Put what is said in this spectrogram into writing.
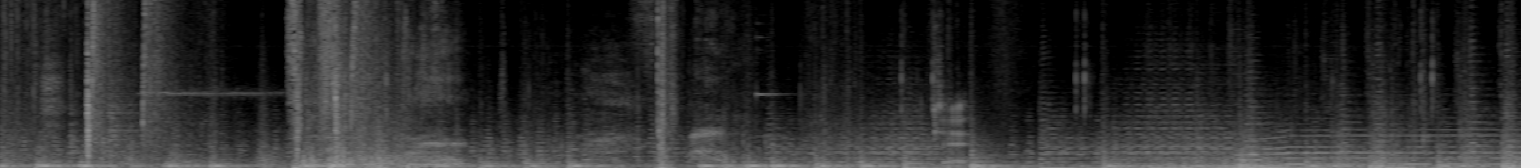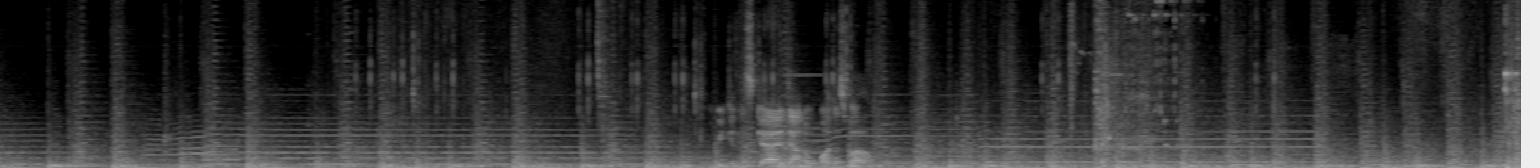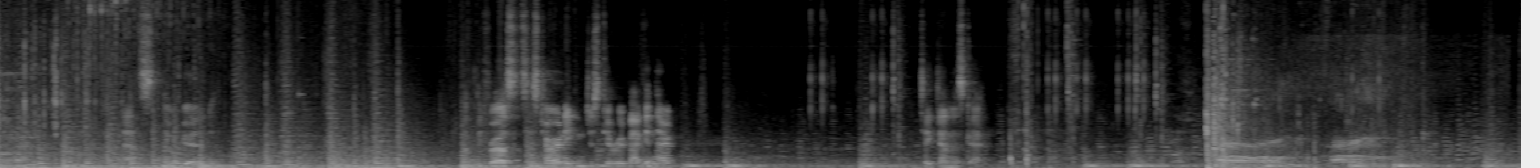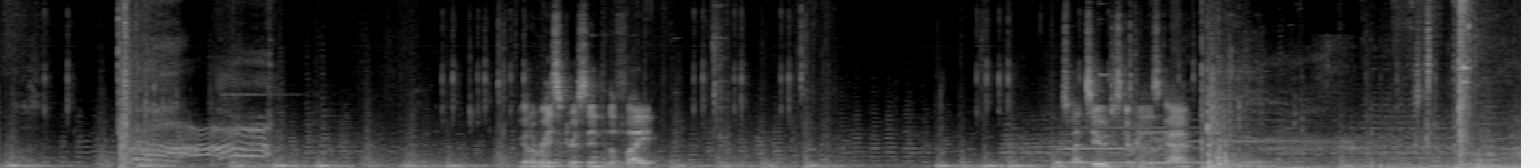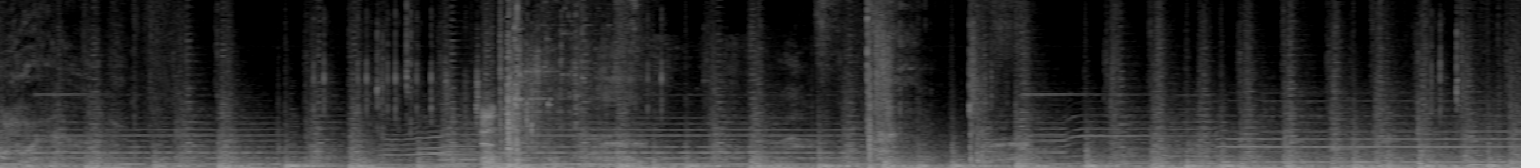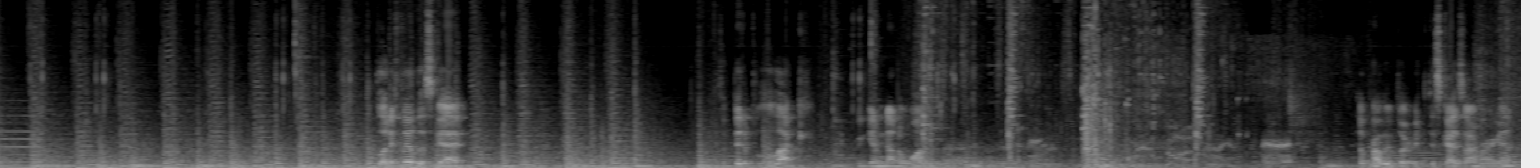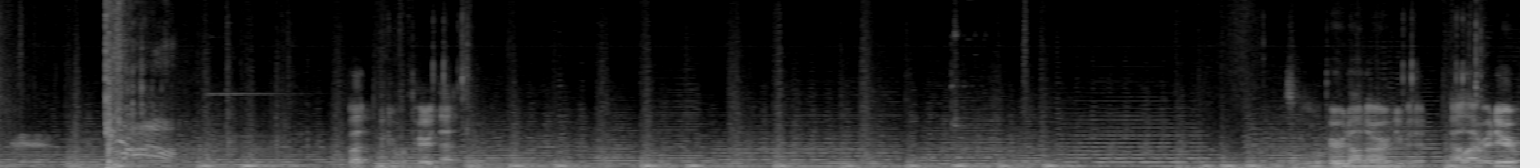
One as well. That's no good. Luckily for us, it's his turn. He can just get right back in there. Take down this guy. We gotta race Gris into the fight. Spend two, just get rid of this guy. Bloody flail this guy. With a bit of luck, we can get him down to one. Probably break this guy's armor again. But we can repair that. So we'll repair it on our human ally right here.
